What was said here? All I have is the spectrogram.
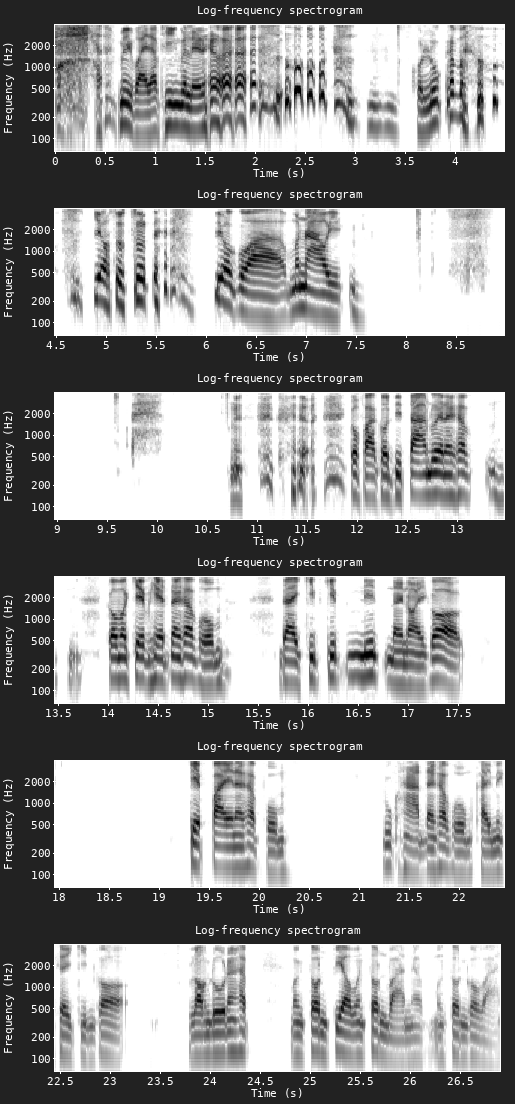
อาไม่ไหวแล้วทิ้งไปเลยนะขนลุกครับ เปรี้ยวสุดๆ เปรี้ยวกว่ามะนาวอีก ก็ฝากกดติดตามด้วยนะครับ ก็มาเก็บเห็ดนะครับผม ได้คลิปคลิปนิดหน่อยๆก็ เก็บไปนะครับผม ลูกหาดนะครับ ผมใครไม่เคยกินก็ลองดูนะครับ บางต้นเปรี้ยวบางต้นหวานนะครับ บางต้นก็หวาน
